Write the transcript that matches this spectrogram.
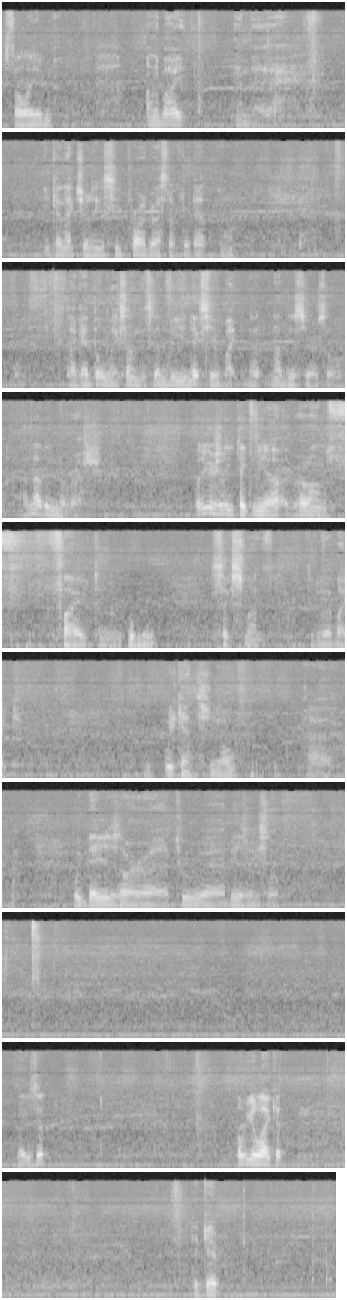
install it on the bike and uh, you can actually see progress after that. You know? Like I told my son, it's gonna be next year bike, not, not this year, so I'm not in a rush. But usually take me uh, around five to six months to do a bike. Weekends, you know. Uh, weekdays are uh, too uh, busy, so. That is it. Hope you like it. Take care.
